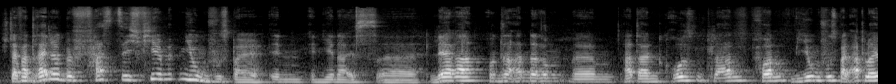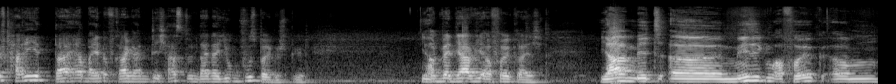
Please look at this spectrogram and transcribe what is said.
Stefan Treitel befasst sich viel mit dem Jugendfußball in, in Jena, ist äh, Lehrer unter anderem, ähm, hat einen großen Plan von, wie Jugendfußball abläuft. Harry, daher meine Frage an dich, hast du in deiner Jugend Fußball gespielt? Ja. Und wenn ja, wie erfolgreich? Ja, mit äh, mäßigem Erfolg. Ähm,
